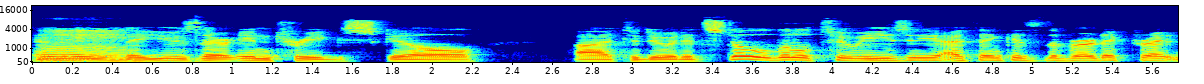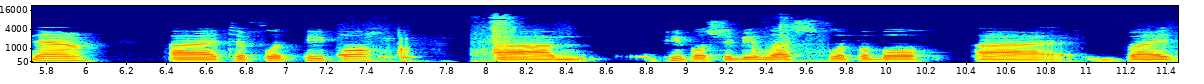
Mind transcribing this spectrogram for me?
and mm. they, hmm. they, use their intrigue skill uh, to do it. It's still a little too easy, I think, is the verdict right now to flip people. Um, people should be less flippable. Uh, but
